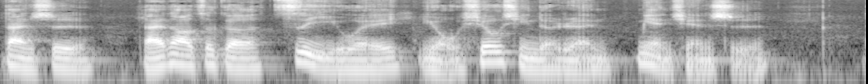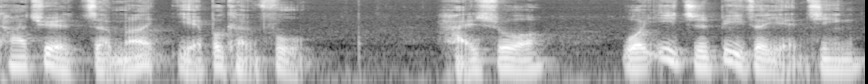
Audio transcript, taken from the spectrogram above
但是来到这个自以为有修行的人面前时，他却怎么也不肯付，还说：“我一直闭着眼睛，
